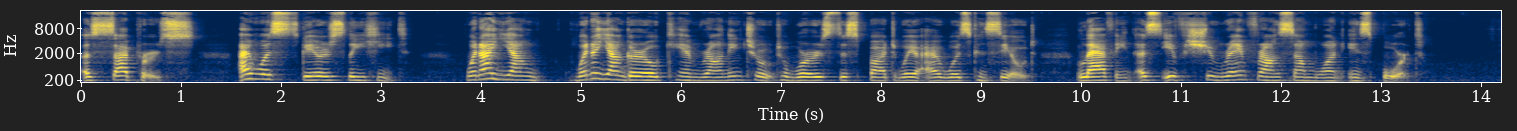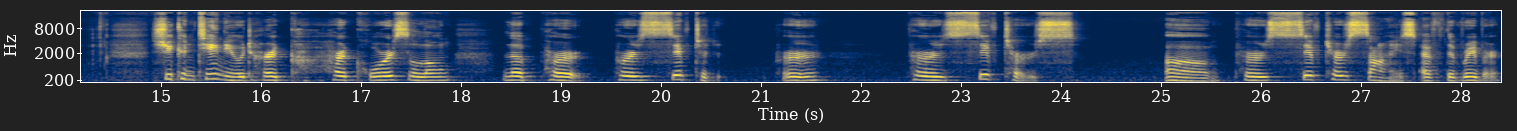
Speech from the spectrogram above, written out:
a cypress I was scarcely hit. When a young when a young girl came running to, towards the spot where I was concealed, laughing as if she ran from someone in sport. She continued her her course along the per, persift, per, persifters, um, persifters signs of the river,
